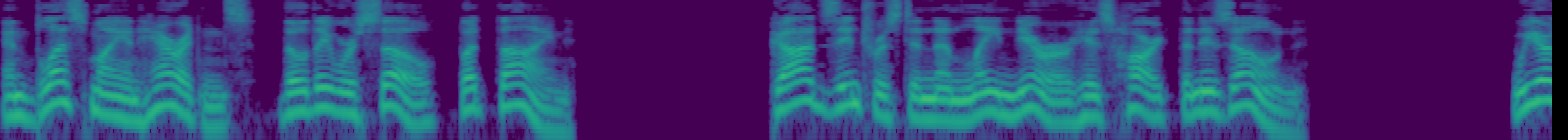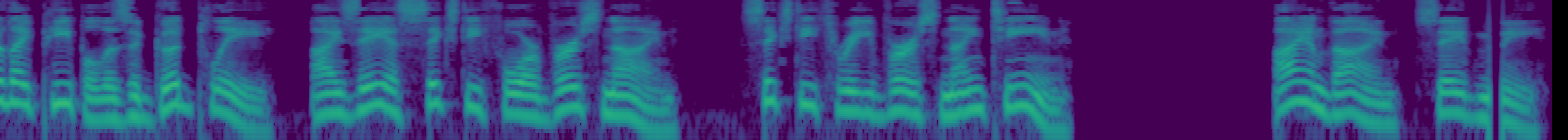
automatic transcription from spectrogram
and bless my inheritance, though they were so, but thine. God's interest in them lay nearer his heart than his own. We are thy people is a good plea, Isaiah 64 verse 9, 63 verse 19. I am thine, save me.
